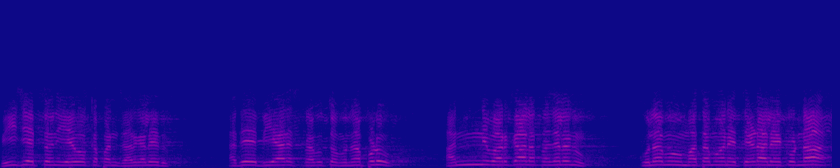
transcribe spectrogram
బీజేపీతోని ఏ ఒక్క పని జరగలేదు. అదే బీఆర్ఎస్ ప్రభుత్వం ఉన్నప్పుడు అన్ని వర్గాల ప్రజలను కులము మతము అనే తేడా లేకుండా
